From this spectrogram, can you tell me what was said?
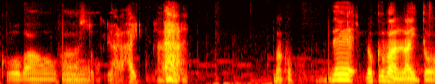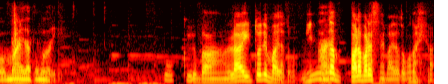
5番ファースト、栗原。はい。はいまあ、こで、6番ライト、前田智則。6番、ライトで前田とも。みんはなバラバラですね、前田とものりが。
